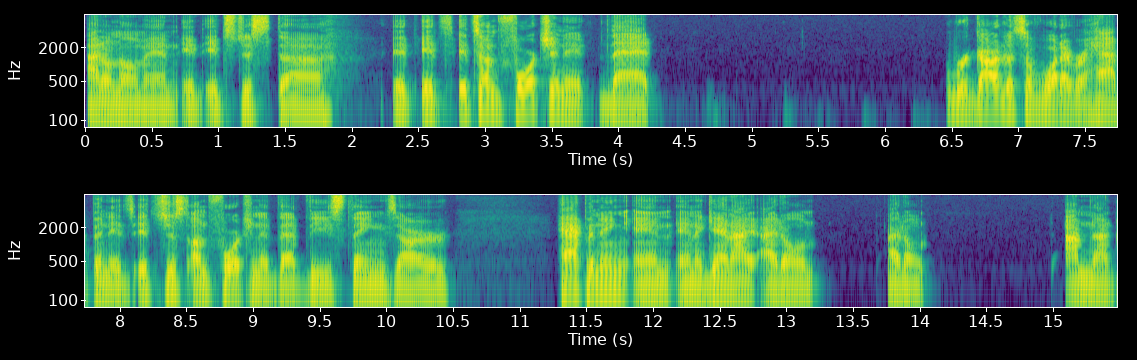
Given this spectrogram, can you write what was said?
I don't know, man. It it's just uh, it it's it's unfortunate that regardless of whatever happened, it's it's just unfortunate that these things are happening, and and again, I I don't I don't. I'm not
